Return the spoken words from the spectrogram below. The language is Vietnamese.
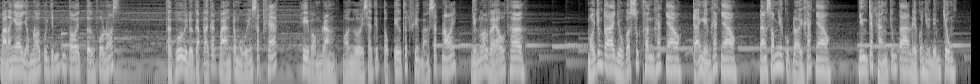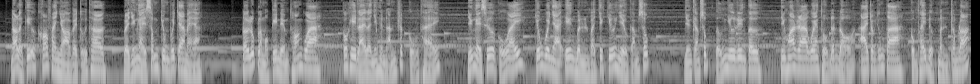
Bạn đã nghe giọng nói của chính chúng tôi từ Phonos. Thật vui vì được gặp lại các bạn trong một quyển sách khác. Hy vọng rằng mọi người sẽ tiếp tục yêu thích phiên bản sách nói Những lối về ấu thơ. Mỗi chúng ta dù có xuất thân khác nhau, trải nghiệm khác nhau, đang sống những cuộc đời khác nhau, nhưng chắc hẳn chúng ta đều có những điểm chung. Đó là ký ức khó phai nhòa về tuổi thơ về những ngày sống chung với cha mẹ. Đôi lúc là một kỷ niệm thoáng qua, có khi lại là những hình ảnh rất cụ thể. Những ngày xưa cũ ấy, chúng quê nhà yên bình và chất chứa nhiều cảm xúc. Những cảm xúc tưởng như riêng tư, nhưng hóa ra quen thuộc đến độ ai trong chúng ta cũng thấy được mình trong đó.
